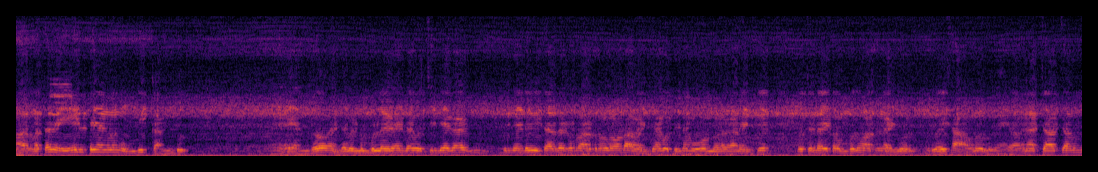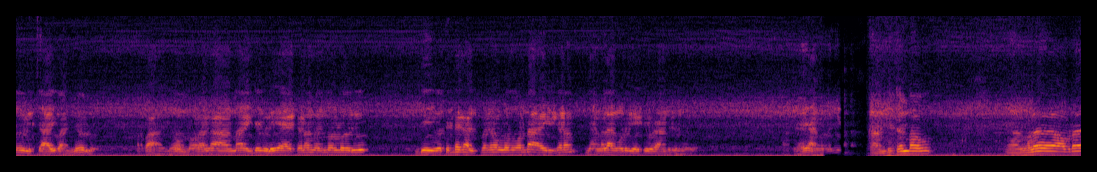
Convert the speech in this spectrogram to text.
മരണത്തെ നേരിട്ട് ഞങ്ങൾ മുമ്പിൽ കണ്ടു. എന്തോ എന്റെ പെണ്ണും പിള്ളേരെ എന്റെ കൊച്ചിന്റെയൊക്കെ പിന്നെ എന്റെ വീട്ടുകാരുടെ ഒക്കെ പ്രാർത്ഥന ഉള്ളതുകൊണ്ടാണ് എനിക്ക് ആ കൊച്ചിന്റെ മുഖം ഒന്നുകൂടെ കാരണം എനിക്ക് കൊച്ചുണ്ടായിട്ട് ഒമ്പത് മാസം കഴിഞ്ഞുള്ളൂ. ഒരു വയസ്സാവണേ ഉള്ളൂ നേരെ അവനെ അച്ഛാ അച്ഛാന്നൊന്ന് വിളിച്ചായി വന്നേ ഉള്ളൂ അപ്പൊ അതിന് ഒന്നോളം കാണണം അതിന്റെ വിളി കേൾക്കണം എന്നുള്ളൊരു ദൈവത്തിന്റെ കൽപ്പന ഉള്ളത് കൊണ്ടായിരിക്കണം ഞങ്ങൾ അങ്ങോട്ട് കയറ്റി വിടാണ്ടിരുന്നത്. അതെ ഞങ്ങൾ കണ്ടിട്ടുണ്ടാവും. ഞങ്ങൾ അവിടെ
